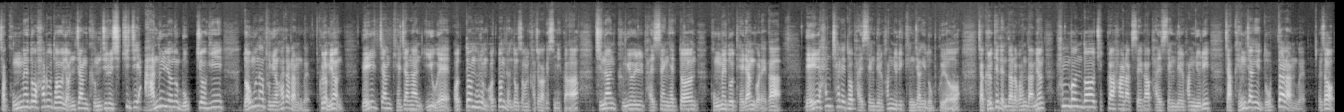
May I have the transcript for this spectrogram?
자 공매도 하루 더 연장 금지를 시키지 않으려는 목적이 너무나 분명하다라는 거예요. 그러면 내일장 개장한 이후에 어떤 흐름, 어떤 변동성을 가져가겠습니까? 지난 금요일 발생했던 공매도 대량 거래가 내일 한 차례 더 발생될 확률이 굉장히 높고요. 자, 그렇게 된다라고 한다면 한 번 더 주가 하락세가 발생될 확률이 자, 굉장히 높다라는 거예요. 그래서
